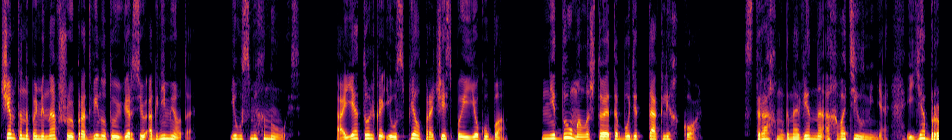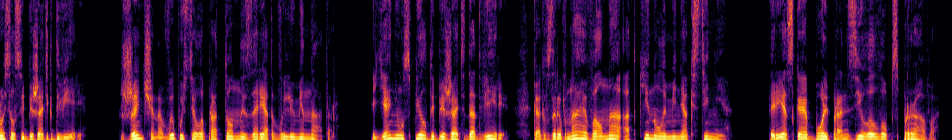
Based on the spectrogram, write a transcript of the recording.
чем-то напоминавшую продвинутую версию огнемета, и усмехнулась. А я только и успел прочесть по ее губам. Не думала, что это будет так легко. Страх мгновенно охватил меня, и я бросился бежать к двери. Женщина выпустила протонный заряд в иллюминатор. Я не успел добежать до двери, как взрывная волна откинула меня к стене. Резкая боль пронзила лоб справа.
